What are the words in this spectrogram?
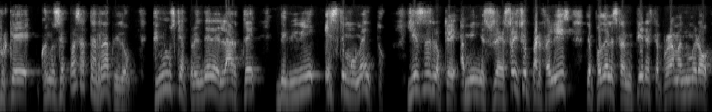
Porque cuando se pasa tan rápido, tenemos que aprender el arte de vivir este momento. Y eso es lo que a mí me sucede. Estoy súper feliz de poderles transmitir este programa número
